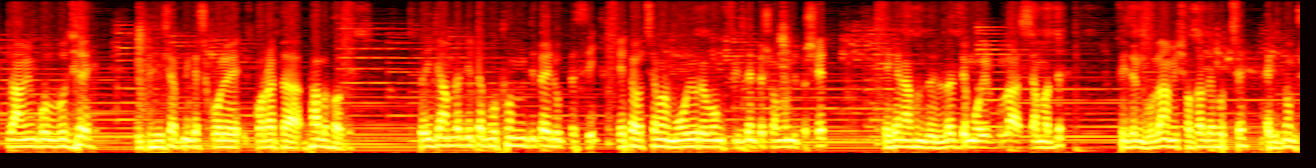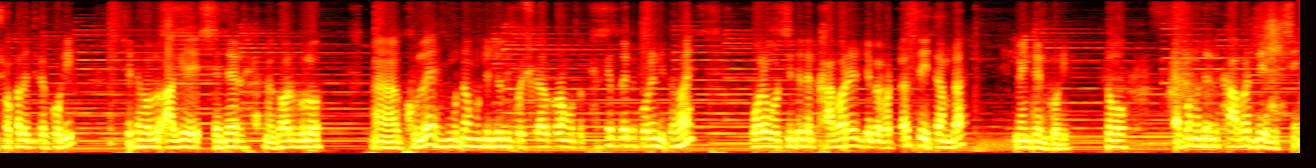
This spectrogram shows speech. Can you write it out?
তাহলে আমি বলব যে, একটু হিসাব নিকাশ করে করাটা ভালো হবে। এই যে আমরা যেটা প্রথম যেটা ঢুকতেছি এটা হচ্ছে আমার ময়ূর এবং ফিজেন্টের সম্বন্ধিত সেট এখানে আলহামদুলিল্লাহ যে ময়ূরগুলো আছে আমাদের ফিজেন্টগুলো আমি সকালে হচ্ছে একদম সকালে যেটা করি, সেটা হলো আগে এদের ঘরগুলো খুলে মোটামুটি যদি পরিষ্কার করার মতো থাকে তো এটা করে নিতে হয়। পরবর্তীতে এদের খাবারের যে ব্যাপারটা আছে, এটা আমরা মেনটেন করি। তো এখন ওদের খাবার দিয়ে দিচ্ছি।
